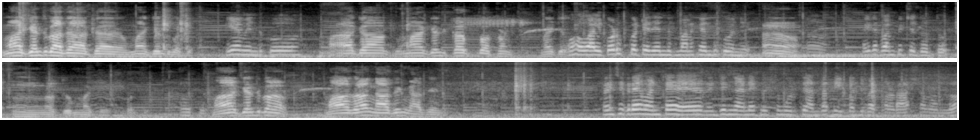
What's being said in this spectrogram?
మాకెందుకు అది మాకెందుకు అది? ఏమెందుకు? మాకు మాకెందుకు కలుపుతూ వస్తుంది? ఓహో వాళ్ళు కొడుకు కొట్టేది ఎందుకు? మనకెందుకు అని. అయితే పంపించేదొద్దు వద్దు, మాకెందుకు మాకెందుకు మాదా నాది నాది ఫ్రెండ్స్ ఇక్కడ ఏమంటే నిజంగానే కృష్ణమూర్తి అందరినీ ఇబ్బంది పెడుతున్నాడు ఆశ్రమంలో.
